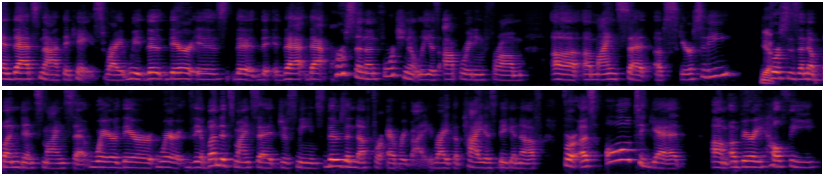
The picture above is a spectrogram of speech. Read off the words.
And that's not the case, right? We the, there is the, the, that that person unfortunately is operating from a, a mindset of scarcity yeah. versus an abundance mindset where there where the abundance mindset just means there's enough for everybody right the pie is big enough for us all to get um, a very healthy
